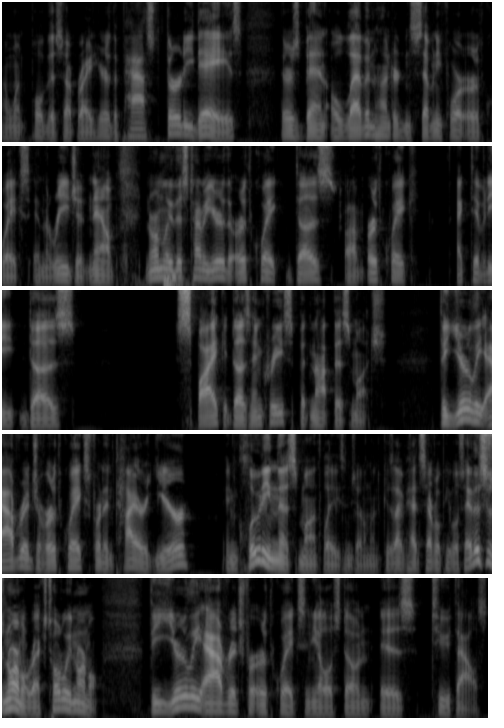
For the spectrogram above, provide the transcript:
I went pulled this up right here. The past 30 days, there's been 1,174 earthquakes in the region. Now, normally this time of year, the earthquake does um, earthquake activity does spike, it does increase, but not this much. The yearly average of earthquakes for an entire year, including this month, ladies and gentlemen, because I've had several people say this is normal, Rex, totally normal. The yearly average for earthquakes in Yellowstone is 2,000.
